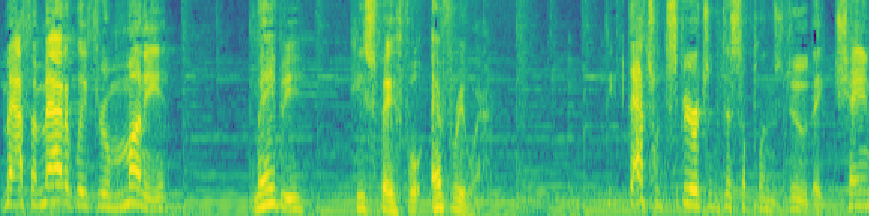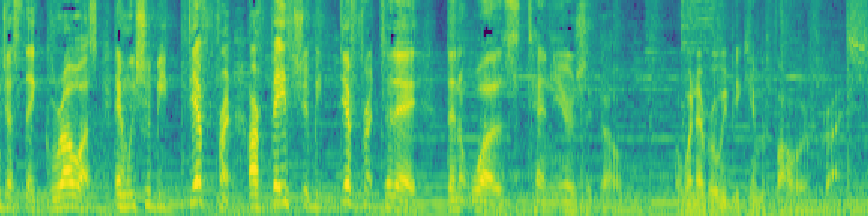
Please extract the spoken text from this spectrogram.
mathematically through money. Maybe he's faithful everywhere. That's what spiritual disciplines do. They change us, they grow us, and we should be different. Our faith should be different today than it was 10 years ago or whenever we became a follower of Christ.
